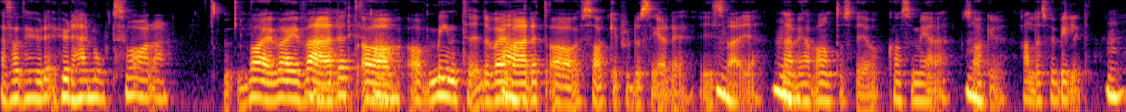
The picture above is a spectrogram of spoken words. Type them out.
alltså hur, det, hur det här motsvarar. Vad är, vad är värdet av, ja. av min tid och vad är ja. värdet av saker producerade i mm. Sverige mm. när vi har vant oss vid att konsumera mm. saker alldeles för billigt. Mm.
